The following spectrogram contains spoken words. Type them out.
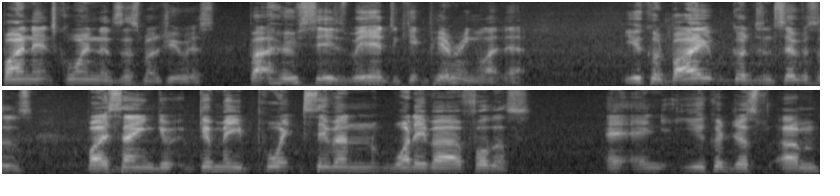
Binance coin is this much US. But who says we had to keep pairing like that? You could buy goods and services by saying, give, me 0.7 whatever for this. And, and you could just, um,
